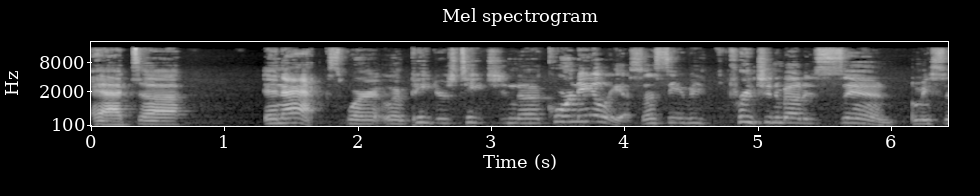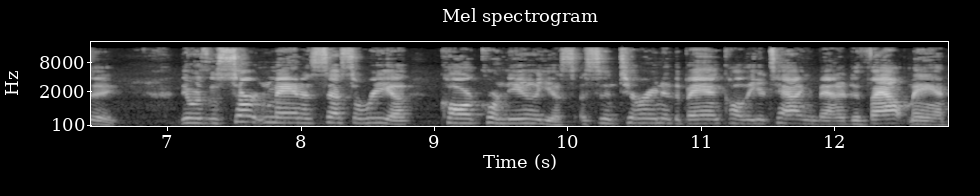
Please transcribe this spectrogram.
at uh, in Acts where when Peter's teaching uh, Cornelius. Let's see if he's preaching about his sin. Let me see. There was a certain man in Caesarea called Cornelius, a centurion of the band called the Italian band, a devout man,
